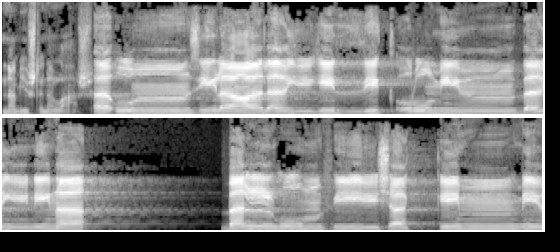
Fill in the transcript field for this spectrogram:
namještena laž. A unzila alaihi zikru min bejnina, bel hum fi šakim min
